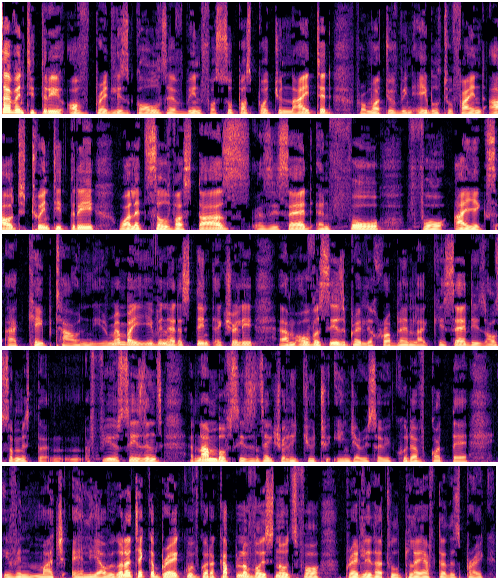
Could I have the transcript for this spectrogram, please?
73 of Bradley's goals have been for Supersport United, from what we've been able to find out. 23 while at Silver Stars, as he said, and four for Ajax uh, Cape Town. You remember, he even had a stint actually um, overseas, Bradley Grobler. Like he said, he's also missed a, few seasons, a number of seasons actually due to injury. So he could have got there even much earlier. We're going to take a break. We've got a couple of voice notes for Bradley that will play after this break.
